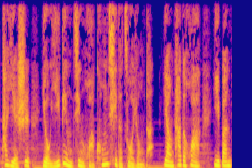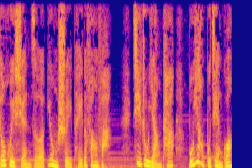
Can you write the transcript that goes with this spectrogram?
它也是有一定净化空气的作用的。养它的话，一般都会选择用水培的方法。记住养它，不要不见光，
